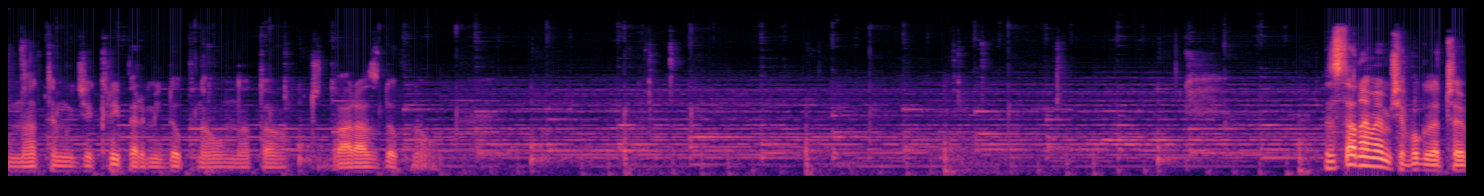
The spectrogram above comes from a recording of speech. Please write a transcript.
Na tym, gdzie Creeper mi dupnął, no to... Czy dwa razy dupnął. Zastanawiam się w ogóle, czy...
